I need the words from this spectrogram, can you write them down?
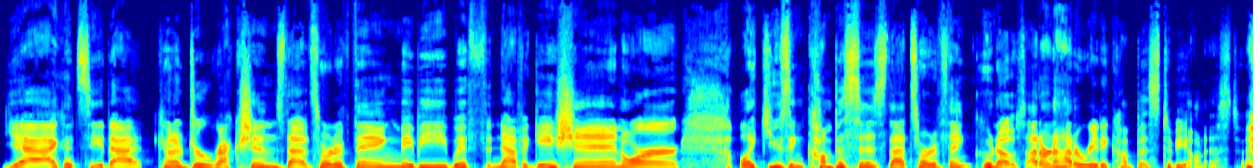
Yeah, I could see that kind of directions, that sort of thing. Maybe with navigation or like using compasses, that sort of thing. Who knows? I don't know how to read a compass, to be honest.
